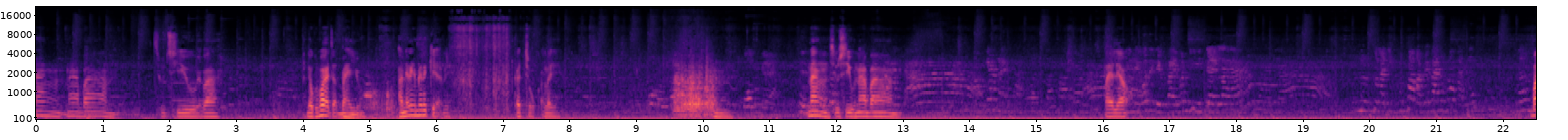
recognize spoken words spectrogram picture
นั่งหน้าบ้านชิวๆแบบว่า เดี๋ยวคุณพ่อจะจัดใหม่อยู่ อันนี้ก็ยังไม่ได้แกะเลย กระจกอะไรอืมนั่งชิวๆหน้าบ้าน ไปแล้วบ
